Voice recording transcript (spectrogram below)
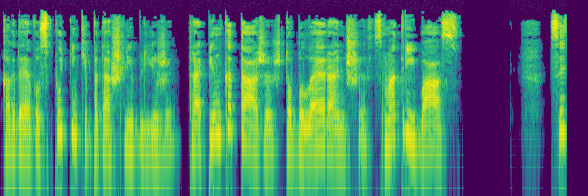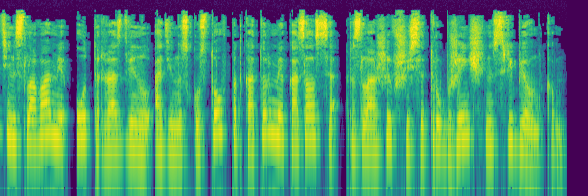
когда его спутники подошли ближе. «Тропинка та же, что была и раньше. Смотри, Бас!» С этими словами Отр раздвинул один из кустов, под которыми оказался разложившийся труп женщины с ребенком.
